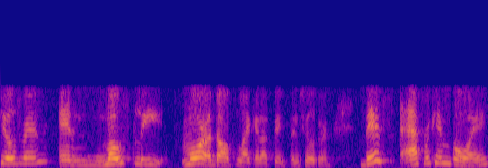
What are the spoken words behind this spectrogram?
children and mostly more adults like it, I think, than children. This African boy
